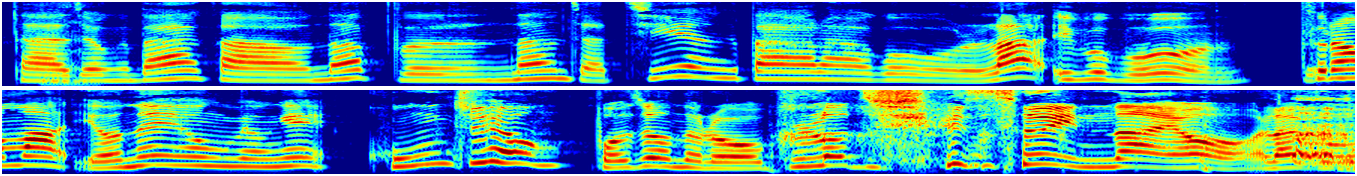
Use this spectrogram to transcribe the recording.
다정다가 나쁜 남자 지향 따라고 몰라 이 부분 드라마 연애혁명의 공주형 버전으로 불러주실 수 있나요? 라고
